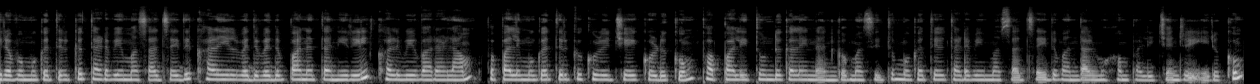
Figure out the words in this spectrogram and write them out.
இரவு முகத்திற்கு தடவி மசாஜ் செய்து களையில் வெதுவெதுப்பான தண்ணீரில் கழுவி வரலாம். பப்பாளி முகத்திற்கு குளிர்ச்சியை கொடுக்கும். பப்பாளி துண்டுகளை நன்கு மசித்து முகத்தில் தடவி மசாஜ் செய்து வந்தால் முகம் பளிச்சென்று இருக்கும்.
